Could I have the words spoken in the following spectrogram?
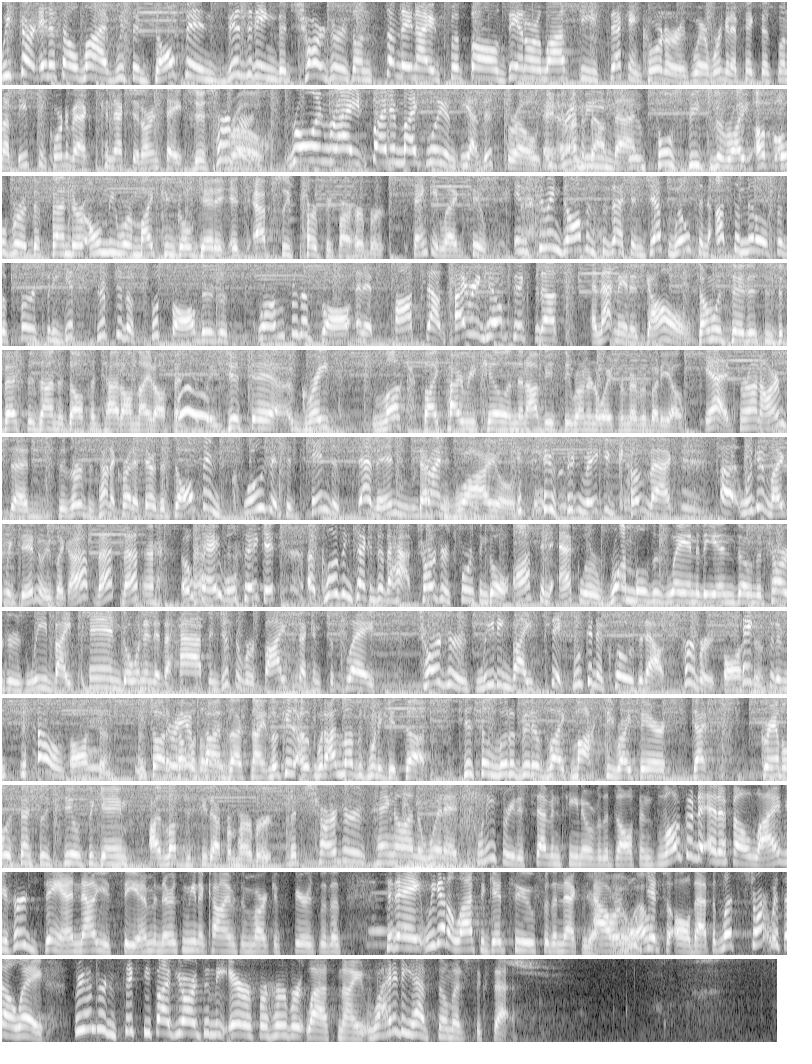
We start NFL Live with the Dolphins visiting the Chargers on Sunday Night Football. Dan Orlovsky's second quarter is where we're going to pick this one up. These two quarterbacks connected, aren't they? This Herbert, throw. Rolling right, finding Mike Williams. Yeah, this throw. You dream I mean, about that. Uh, full speed to the right, up over a defender, only where Mike can go get it. It's absolutely perfect by Herbert. Stanky leg, too. Ensuing Dolphins possession, Jeff Wilson up the middle for the first, but he gets stripped of the football. There's a scrum for the ball, and it pops out. Tyreek Hill picks it up, and that man is gone. Some would say this is the best design the Dolphins had all night offensively. Woo! Just a great luck by Tyreek Hill, and then obviously running away from everybody else. Yeah, Terron Armstead deserves a ton of credit there. The Dolphins close it to 10 to 7. We're That's trying to see wild. If they would make a comeback. Uh, look at Mike McDaniel. He's like, ah, that, that's okay. We'll take it. Uh, closing seconds of the half. Chargers fourth and goal. Austin Ekeler rumbles his way into the end zone. The Chargers lead by 10 going into the half and just over five seconds to play. Chargers leading by six, looking to close it out. Herbert Awesome. takes it himself. Awesome. We saw it a couple times last night. Look at uh, what I love is when he gets up. Just a little bit of like moxie right there. That scramble essentially seals the game. I'd love to see that from Herbert. The Chargers hang on to win it 23 to 17 over the Dolphins. Welcome to NFL Live. You heard Dan, now you see him, and there's Mina Kimes and Marcus Spears with us. Today, we got a lot to get to for the next got hour, and we'll get to all that. But let's start with LA. 365 yards in the air for Herbert last night. Why did he have so much success?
